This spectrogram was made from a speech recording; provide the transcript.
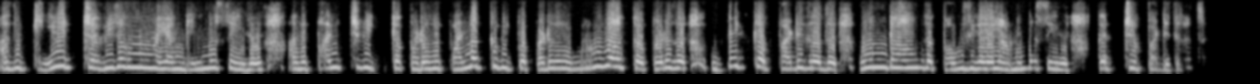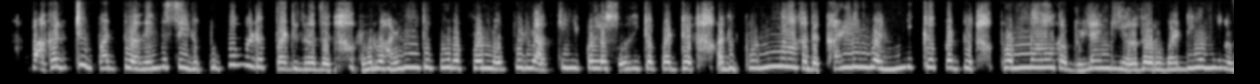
அதுக்கு ஏற்ற விதமாய் அங்கு என்ன செய்து? அது பயிற்றுவிக்கப்படுது பழக்குவிக்கப்படுது உருவாக்கப்படுது உடைக்கப்படுகிறது. உண்டாந்த பகுதிகளில் அமைந்த செய்து? கற்றப்படுகிறது அகற்றப்பட்டு அது என்ன செய்து புகமிடப்படுகிறது ஒரு அழிந்து போற பொருள் எப்படி அக்கினிக்குள்ள சோதிக்கப்பட்டு அது பொன்னாக அது கழிவுகள் நீக்கப்பட்டு பொன்னாக விளங்கி அது ஒரு வடிவமாக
